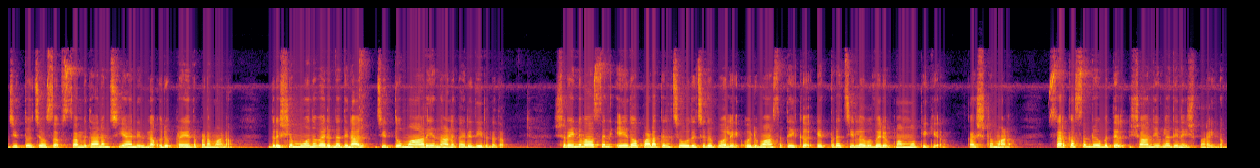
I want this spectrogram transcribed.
ജിത്തു ജോസഫ് സംവിധാനം ചെയ്യാനിരുന്ന ഒരു പ്രേതപടമാണ്. ദൃശ്യം മൂന്ന് വരുന്നതിനാൽ ജിത്തു മാറിയെന്നാണ് കരുതിയിരുന്നത്. ശ്രീനിവാസൻ ഏതോ പടത്തിൽ ചോദിച്ചതുപോലെ ഒരു മാസത്തേക്ക് എത്ര ചിലവ് വരും മമ്മൂക്കിക്ക്? കഷ്ടമാണ്. സർക്കസം രൂപത്തിൽ ശാന്തിവിള ദിനേശ് പറയുന്നു.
